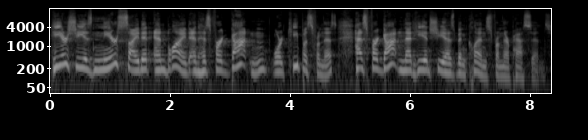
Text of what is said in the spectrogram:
he or she is nearsighted and blind and has forgotten, Lord, keep us from this, has forgotten that he and she has been cleansed from their past sins.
